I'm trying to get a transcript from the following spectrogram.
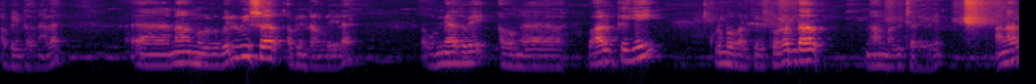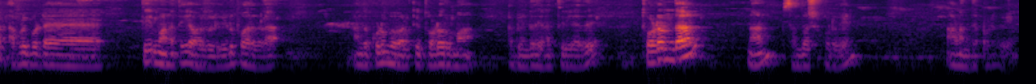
அப்படின்றதுனால நான் ஒரு வெல்விஷர் அப்படின்ற முறையில் உண்மையாகவே அவங்க வாழ்க்கையை குடும்ப வாழ்க்கையை தொடர்ந்தால் நான் மகிழ்ச்சி அடைவேன். ஆனால் அப்படிப்பட்ட தீர்மானத்தை அவர்கள் எடுப்பார்களா? அந்த குடும்ப வாழ்க்கை தொடருமா? அப்படின்றது எனக்கு தெரியாது. தொடர்ந்தால் நான் சந்தோஷப்படுவேன் ஆனந்தப்படுவேன்.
